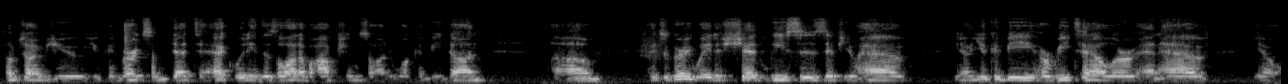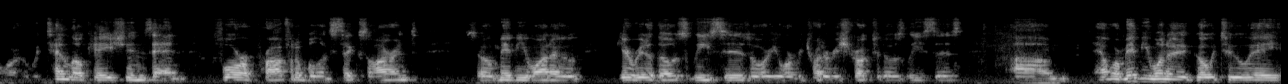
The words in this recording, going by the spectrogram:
Sometimes you you convert some debt to equity. There's a lot of options on what can be done. Um, it's a great way to shed leases if you have, you know, you could be a retailer and have, you know, with 10 locations and four are profitable and six aren't. So maybe you want to get rid of those leases or you or try to restructure those leases. Um, or maybe you want to go to a,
